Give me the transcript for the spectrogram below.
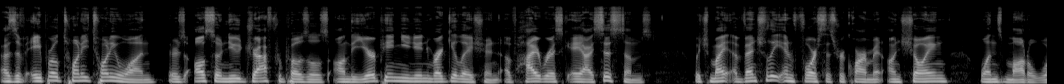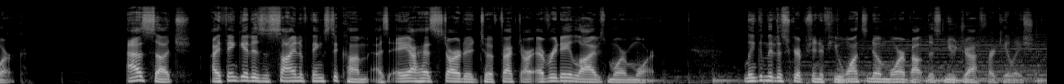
As of April 2021, there's also new draft proposals on the European Union regulation of high risk AI systems, which might eventually enforce this requirement on showing one's model work. As such, I think it is a sign of things to come as AI has started to affect our everyday lives more and more. Link in the description if you want to know more about this new draft regulation.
